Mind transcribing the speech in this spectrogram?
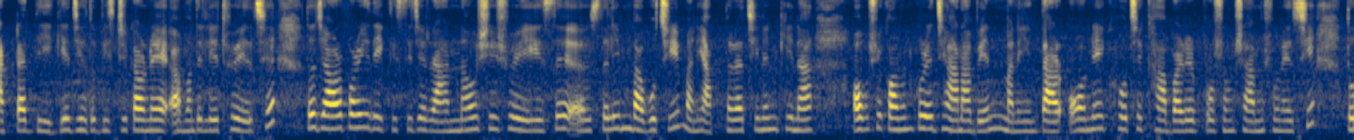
আটটার দিকে, যেহেতু বৃষ্টির কারণে আমাদের লেট হয়েছে। তো যাওয়ার পরেই দেখতেছি যে রান্নাও শেষ হয়ে গেছে। সেলিম বাবুচি মানে আপনারা চিনেন কি না, অবশ্যই কমেন্ট করে জানাবেন। মানে তার অনেক হচ্ছে খাবারের প্রশংসা আমি শুনেছি। তো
